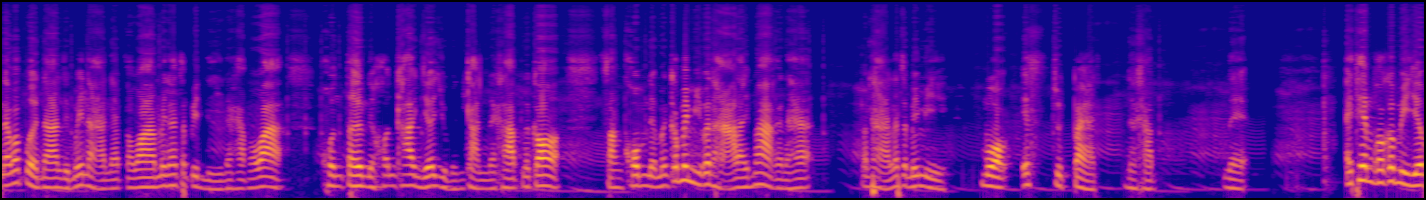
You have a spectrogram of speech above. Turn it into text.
นะว่าเปิดนานหรือไม่นานนะแต่ว่าไม่น่าจะปิดหนีนะครับ เพราะว่าคนเติมเนี่ยค่อนข้างเยอะอยู่เหมือนกันนะครับ แล้วก็สังคมเนี่ยมันก็ไม่มีปัญหาอะไรมากนะฮะ ปัญหาน่าจะไม่มีหมวก S.8 นะครับ เนี่ยไอเทมเขาก็มีเยอะ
